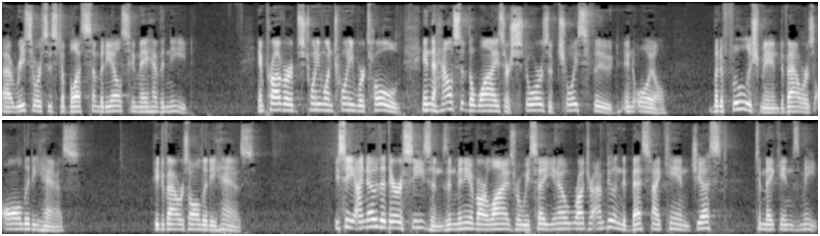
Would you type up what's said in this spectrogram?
uh, resources to bless somebody else who may have a need. In Proverbs 21:20 we're told, "In the house of the wise are stores of choice food and oil, but a foolish man devours all that he has." He devours all that he has. You see, I know that there are seasons in many of our lives where we say, you know, Roger, I'm doing the best I can just to make ends meet.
